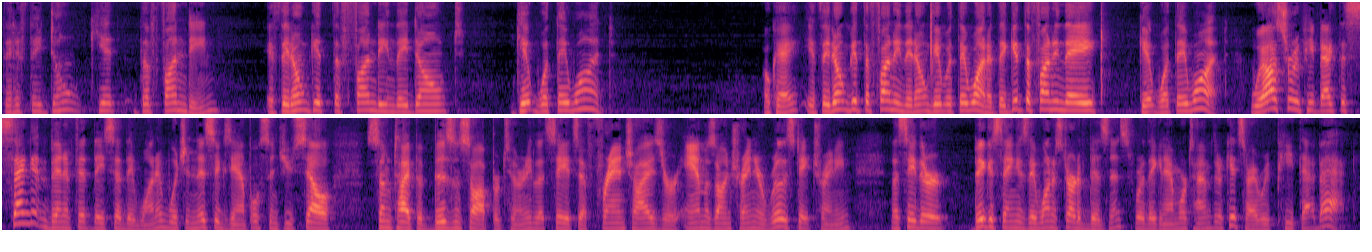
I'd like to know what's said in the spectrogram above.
that if they don't get the funding, if they don't get the funding, they don't get what they want. Okay, if they don't get the funding, they don't get what they want. If they get the funding, they get what they want. We also repeat back the second benefit they said they wanted, which in this example, since you sell some type of business opportunity, let's say it's a franchise or Amazon training or real estate training, let's say they're Biggest thing is they want to start a business where they can have more time with their kids. So I repeat that back.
